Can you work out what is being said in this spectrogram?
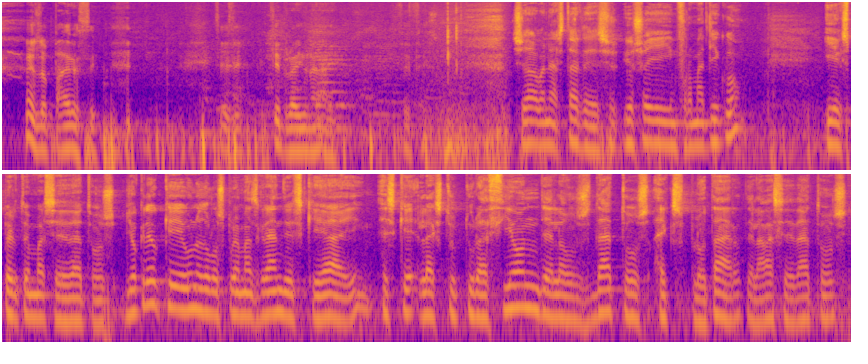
los padres sí. Sí, sí, sí, pero hay una... Sí, sí. Hola, buenas tardes. Yo soy informático y experto en base de datos. Yo creo que uno de los problemas grandes que hay es que la estructuración de los datos a explotar de la base de datos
